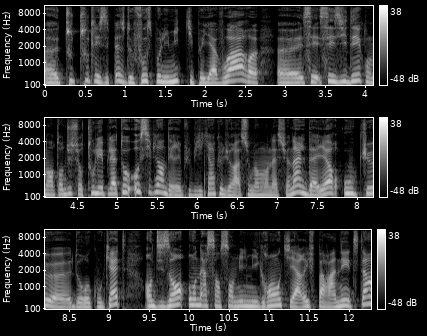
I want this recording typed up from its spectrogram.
euh, tout- toutes les espèces de fausses polémiques qu'il peut y avoir, euh, ces, ces idées qu'on a entendues sur tous les plateaux, aussi bien des républicains que du Rassemblement national d'ailleurs, ou que de Reconquête, en disant on a 500 000 migrants qui arrivent par année, etc.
